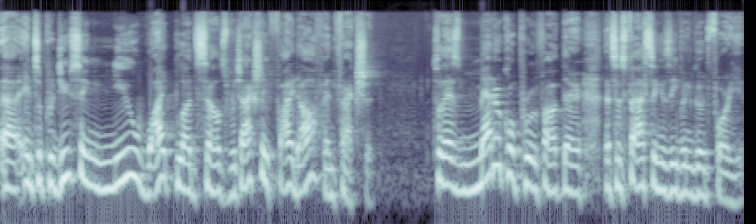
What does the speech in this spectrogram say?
uh, into producing new white blood cells, which actually fight off infection. So there's medical proof out there that says fasting is even good for you.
